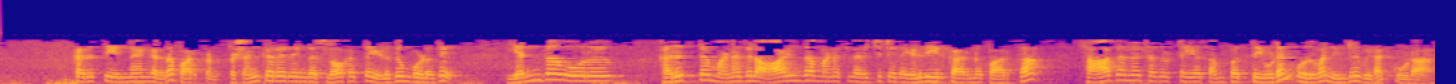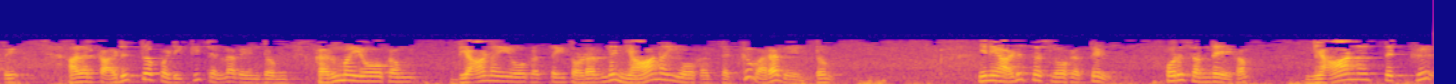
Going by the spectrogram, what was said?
கருத்து என்னங்கிறத பார்க்கணும். இப்ப சங்கரர் இந்த ஸ்லோகத்தை எழுதும் பொழுது எந்த ஒரு கருத்தை மனதுல ஆழ்ந்த மனசுல வச்சுட்டு இதை எழுதியிருக்காருன்னு பார்த்தா சாதன சதுஷ்டய சம்பத்தியுடன் ஒருவன் நின்று விடக்கூடாது. அதற்கு அடுத்த படிக்கு செல்ல வேண்டும். கர்மயோகம் தியான யோகத்தை தொடர்ந்து ஞான யோகத்துக்கு வர வேண்டும். இனி அடுத்த ஸ்லோகத்தில் ஒரு சந்தேகம். ஞானத்துக்கு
